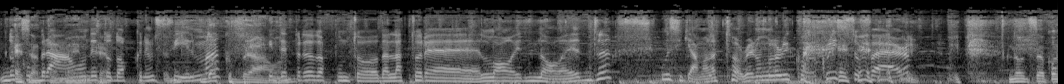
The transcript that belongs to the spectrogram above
Doc. Brown, detto Doc nel film, Doc Brown. interpretato appunto dall'attore Lloyd Lloyd. Come si chiama l'attore? Non me lo ricordo. Christopher. non saprei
